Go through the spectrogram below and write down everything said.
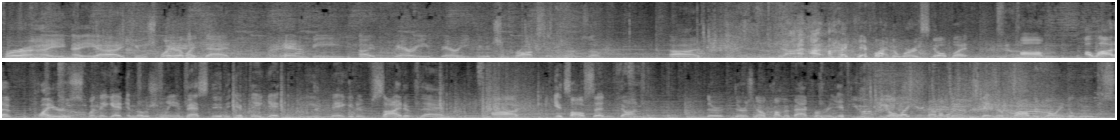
for a, a, uh, huge player like that can be a very, very huge crux in terms of, uh, I, I, I, can't find the word still, but um, a lot of players, when they get emotionally invested, if they get the negative side of that, uh, it's all said and done. There, there's no coming back from it. If you feel like you're going to lose, then you're probably going to lose.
